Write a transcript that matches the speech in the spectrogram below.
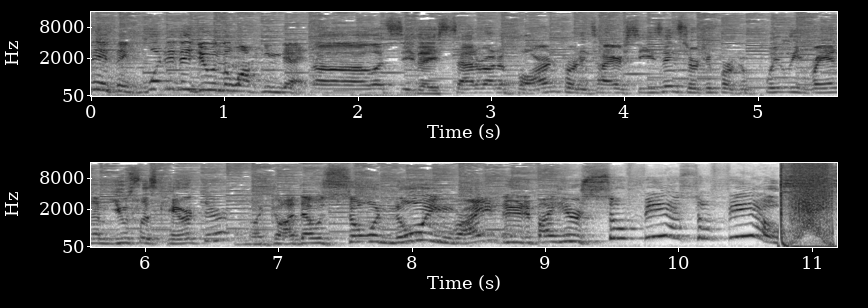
So we just need to think, what did they do in The Walking Dead? Uh, let's see. They sat around a barn for an entire season searching for a completely random, useless character. Oh my god, that was so annoying, right? Dude, if I hear Sophia, Sophia,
